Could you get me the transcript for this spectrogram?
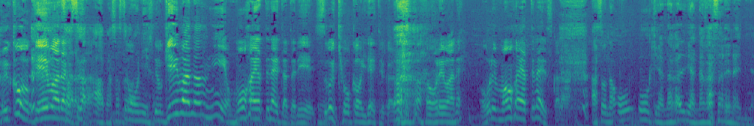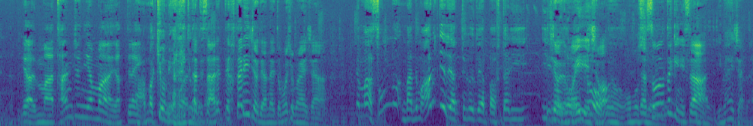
向こうもゲーマーだからさ。すが、あ、まあさすがお兄さん。でもゲーマーなのにモンハンやってないってあたりすごい共感を抱いてるから、俺はね。俺モンハンやってないですから。あ、そんなお大きな流れには流されないみたいな。いやまあ単純にはまあやってない。ああんま興味がないだってさあれって2人以上でやらないと面白くないじゃんでまあそんな、まあでもある程度やってくるとやっぱ二人以以上でもいいでしょ、うん、面白い。その時にさ、うんいないじゃない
